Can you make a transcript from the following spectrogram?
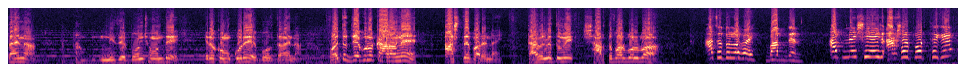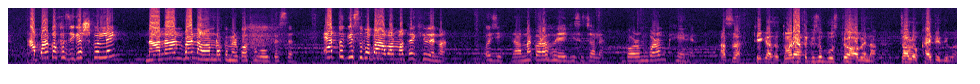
তাই না? নিজের বোন সম্বন্ধে এরকম করে বলতে হয় না। হয়তো যে কোনো কারণে আসতে পারে নাই। তাই বলে তুমি স্বার্থপর বলবা? আচ্ছা দুলা ভাই বাদ দেন। আপনি সেই আসার পর থেকে আবার কথা জিজ্ঞেস করলেই নানান বা নানান রকমের কথা বলতেছেন। এত কিছু বাবা আমার মাথায় খেলে না। ওই যে রান্না করা হয়ে গেছে চলেন। গরম গরম খেয়ে নেন। আচ্ছা ঠিক আছে। তোমার এত কিছু বুঝতে হবে না। চলো খাইতে দিবা।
